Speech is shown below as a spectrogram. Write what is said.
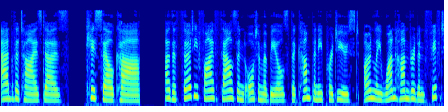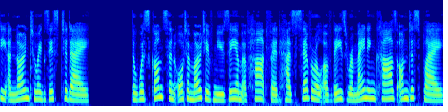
Advertised as Kisselcar of the 35,000 automobiles the company produced, only 150 are known to exist today. The Wisconsin Automotive Museum of Hartford has several of these remaining cars on display.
